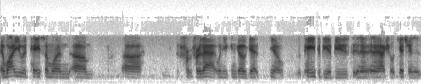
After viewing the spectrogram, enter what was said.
and why you would pay someone. Um, uh, for, for that when you can go get, you know, paid to be abused in, a, in an actual kitchen is...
